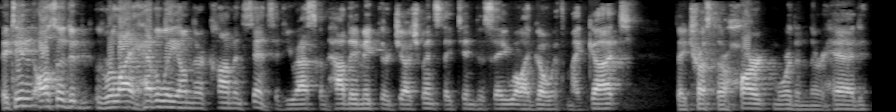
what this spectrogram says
They tend also to rely heavily on their common sense. If you ask them how they make their judgments, they tend to say, "Well, I go with my gut." They trust their heart more than their head.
